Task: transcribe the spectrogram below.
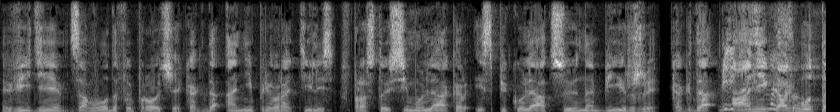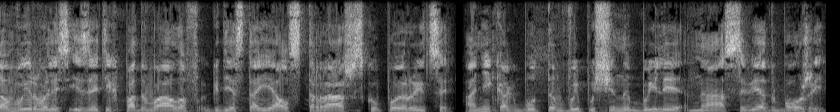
в виде заводов и прочее, когда они превратились в простой симулятор и спекуляцию на бирже, когда Великий они как смысл. будто вырвались из этих подвалов, где стоял страж, скупой рыцарь. Они как будто выпущены были на свет Божий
